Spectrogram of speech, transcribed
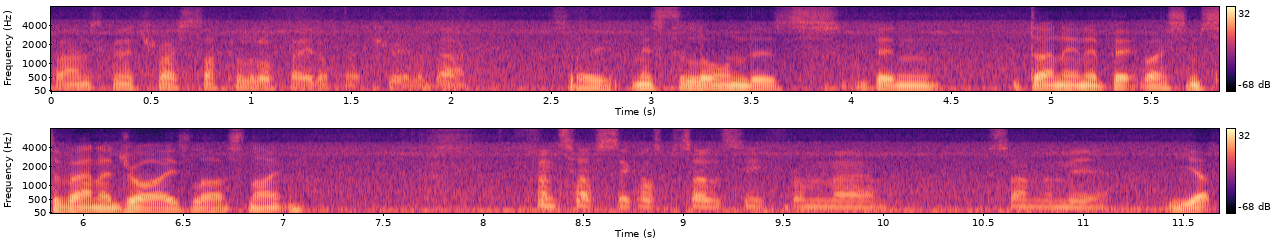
But I'm just gonna try suck a little fade off that tree at the back. So Mr. Launder's been done in a bit by some Savanna dries last night. Fantastic hospitality from um, San Lemire. Yep.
